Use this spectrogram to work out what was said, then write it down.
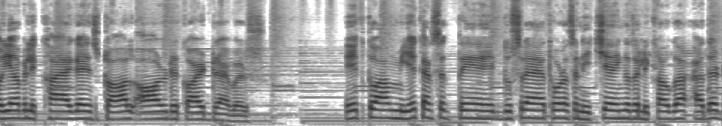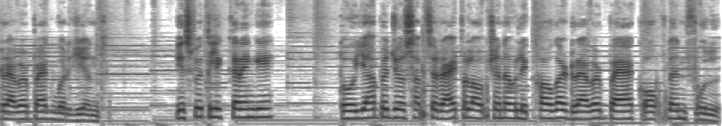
और यहाँ पे लिखा आएगा इंस्टॉल ऑल रिकॉर्ड ड्राइवर्स एक तो हम ये कर सकते हैं, एक दूसरा है, थोड़ा सा नीचे आएँगे तो लिखा होगा अदर ड्राइवर पैक वर्जन इस पर क्लिक करेंगे तो यहाँ पे जो सबसे राइट वाला ऑप्शन है, वो लिखा होगा ड्राइवर पैक ऑफलाइन फुल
